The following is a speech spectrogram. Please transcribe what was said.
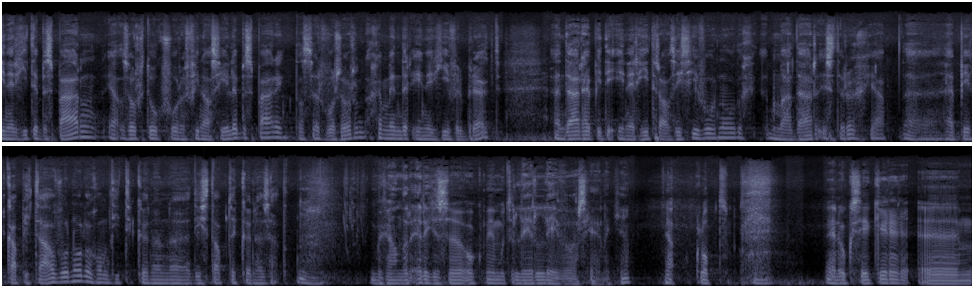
energie te besparen, ja, zorgt ook voor een financiële besparing. Dat is ervoor zorgen dat je minder energie verbruikt. En daar heb je de energietransitie voor nodig. Maar daar is terug, ja, heb je kapitaal voor nodig om die, te kunnen, die stap te kunnen zetten. We gaan er ergens ook mee moeten leren leven waarschijnlijk. Ja, ja klopt. En ook zeker uh,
